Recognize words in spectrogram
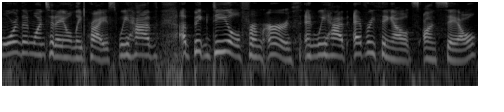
more than one today only price. We have a big deal from Earth, and we have everything else on sale.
